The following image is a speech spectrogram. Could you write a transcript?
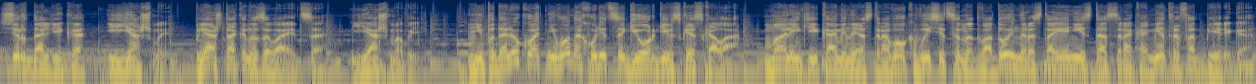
сердолика и яшмы. Пляж так и называется – Яшмовый. Неподалеку от него находится Георгиевская скала. Маленький каменный островок высится над водой на расстоянии 140 метров от берега.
